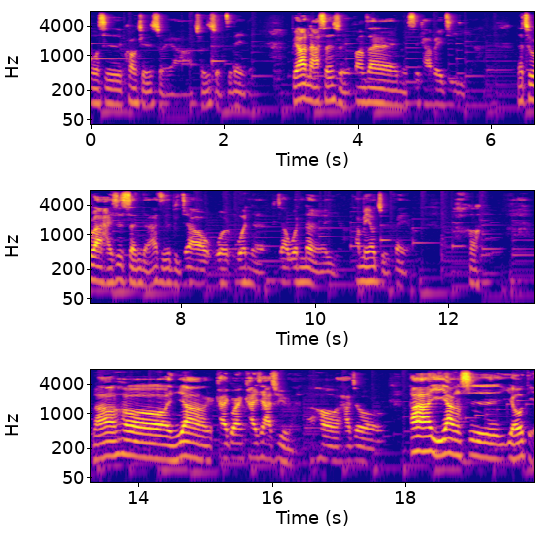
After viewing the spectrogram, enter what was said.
或是矿泉水啊、纯水之类的，不要拿生水放在美式咖啡机里啊，那出来还是生的，它只是比较温温的、比较温热而已啊，它没有煮沸啊。然后一样开关开下去嘛，然后它就它一样是有点，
